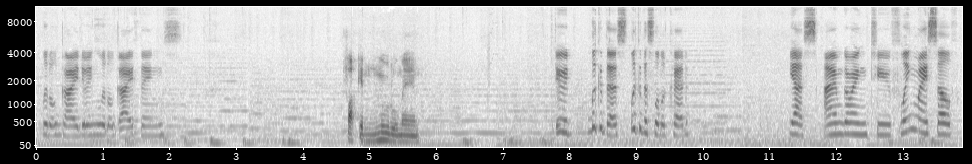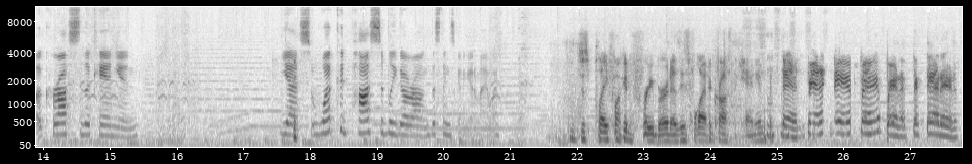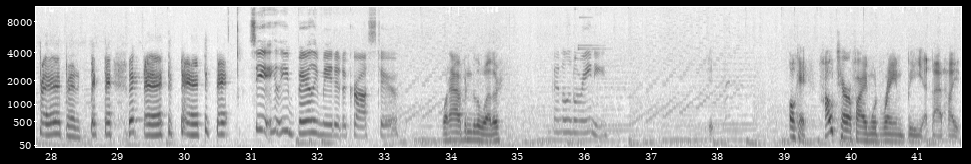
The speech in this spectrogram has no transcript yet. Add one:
Little guy doing little guy things. Fucking noodle man. Dude, look at this. Look at this little kid. Yes, I'm going to fling myself across the canyon. Yes, what could possibly go wrong? This thing's gonna get in my way. Just play fucking Freebird as he's flying across the canyon. See, he- he barely made it across, too. what happened to the weather? Got a little rainy. Okay, how terrifying would rain be at that height?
